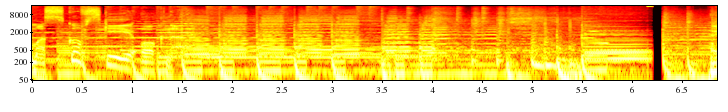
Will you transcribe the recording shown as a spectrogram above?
«Московские окна».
